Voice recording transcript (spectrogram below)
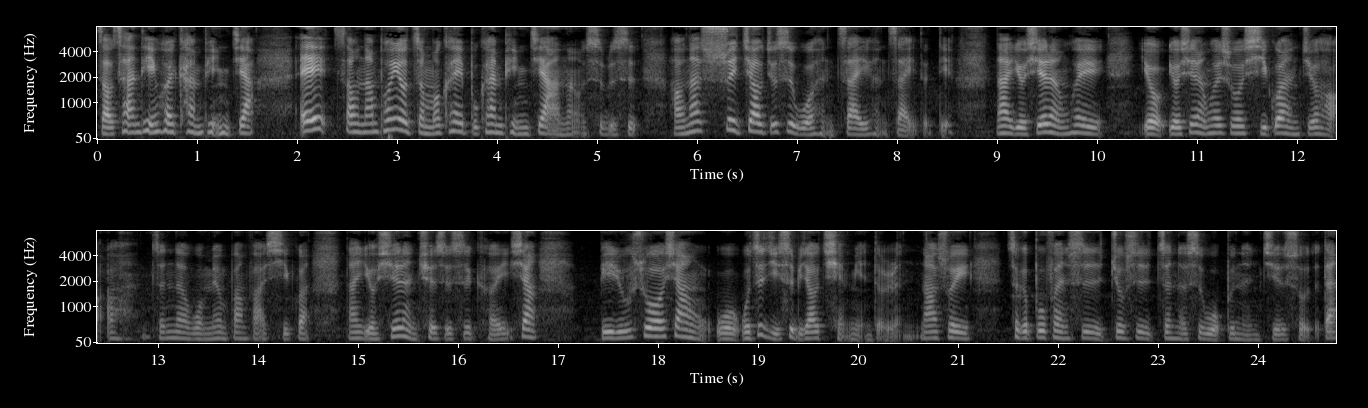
找 餐厅会看评价，诶，找男朋友怎么可以不看评价呢？是不是？好，那睡觉就是我很在意很在意的点。那有些人会有有些人会说习惯就好啊，真的我没有办法习惯。但有些人确实是可以，像。比如说，像我我自己是比较浅眠的人，那所以这个部分是就是真的是我不能接受的。但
